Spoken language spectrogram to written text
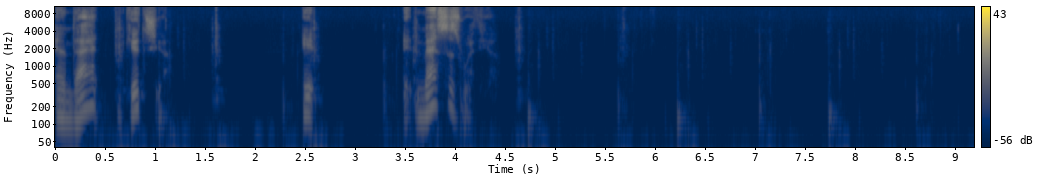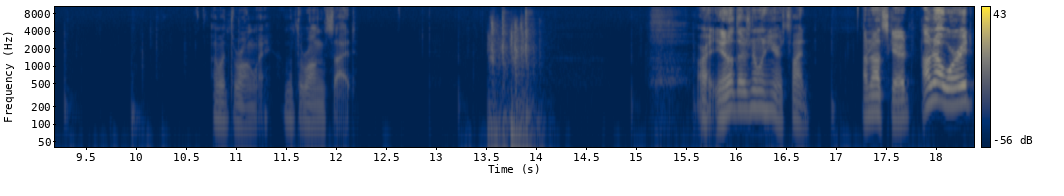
And that gets you. It it messes with you. I went the wrong way. I went the wrong side. All right, you know, there's no one here. It's fine. I'm not scared. I'm not worried.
